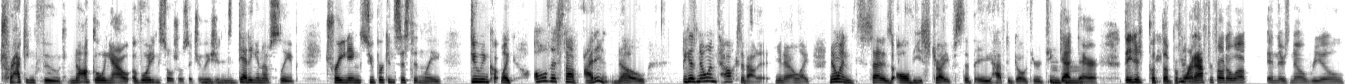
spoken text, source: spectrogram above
tracking food not going out avoiding social situations getting enough sleep training super consistently doing co- like all this stuff i didn't know because no one talks about it you know? Like no one says all these stripes that they have to go through to get Mhm. there. They just put the before and after photo up and there's no real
